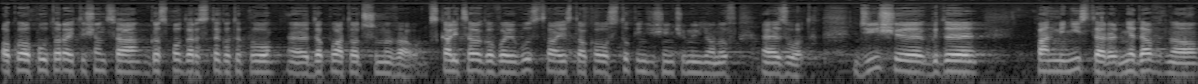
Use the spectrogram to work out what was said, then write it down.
około 1,5 tysiąca gospodarstw tego typu dopłaty otrzymywało. W skali całego województwa jest to około 150 milionów złotych. Dziś, gdy Pan minister niedawno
